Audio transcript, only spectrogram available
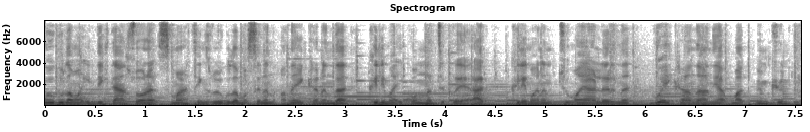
Uygulama indikten sonra SmartThings uygulamasının ana ekranında klima ikonuna tıklayarak klimanın tüm ayarlarını bu ekrandan yapmak mümkündür.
